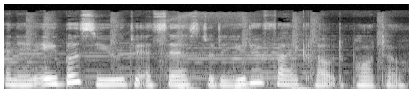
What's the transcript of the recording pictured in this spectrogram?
and enables you to access to the UniFi Cloud Portal.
